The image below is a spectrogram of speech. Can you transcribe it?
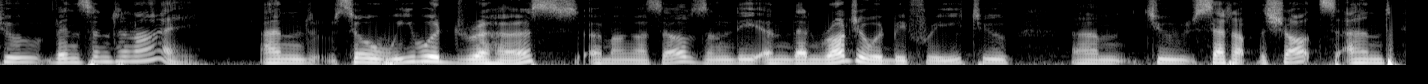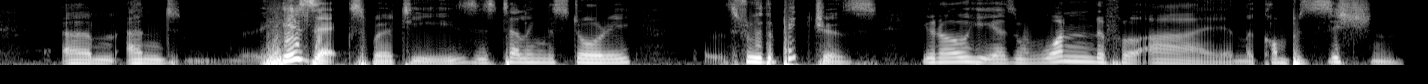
to Vincent and I. And so we would rehearse among ourselves, and, the, and then Roger would be free to, um, to set up the shots. And, um, and his expertise is telling the story through the pictures. You know, he has a wonderful eye, and the composition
